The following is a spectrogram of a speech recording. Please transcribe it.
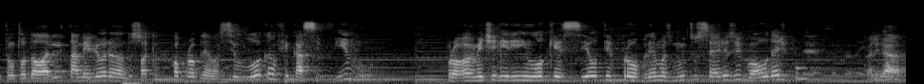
então toda hora ele tá melhorando só que qual é o problema se o Logan ficasse vivo provavelmente ele iria enlouquecer ou ter problemas muito sérios igual o Deadpool tá ligado?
